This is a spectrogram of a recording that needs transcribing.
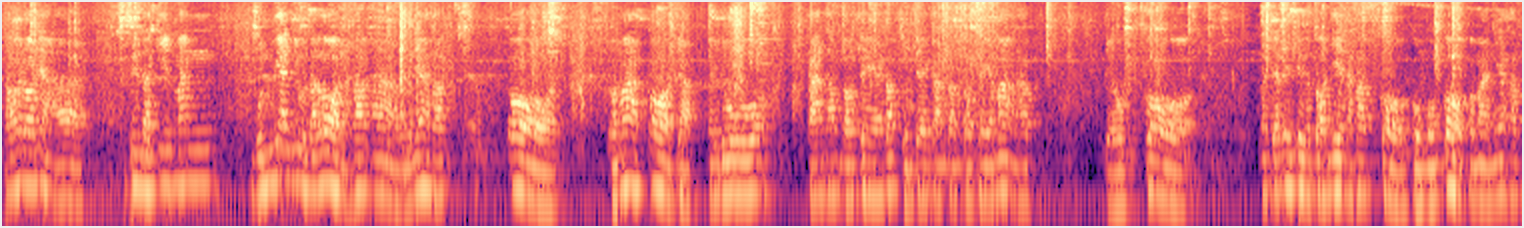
ทำให้เราเนี่ยเศรษฐกิจมันหมุนเวียนอยู่ตลอดนะครับ อ่าแบบเนี้ยครับ ก็ส่วนมากก็จะไปดูการทำกาแฟครับสนใจการทำกาแฟมากนะครับ เดี๋ยวก็มันจะได้เจอตอนเย็นนะครับ ก็กลุ่มผมก็ประมาณเนี้ยครับ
